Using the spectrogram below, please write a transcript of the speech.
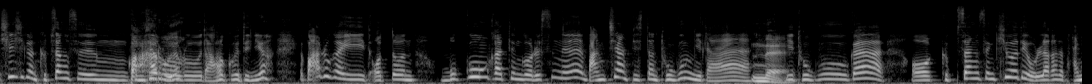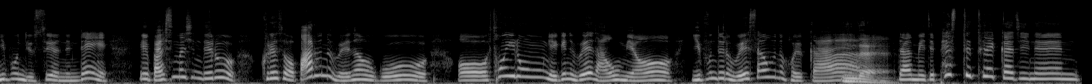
실시간 급상승 검색어로 나왔거든요. 빠루가 이 어떤 목공 같은 거를 쓰는 망치랑 비슷한 도구입니다. 네. 이 도구가 어 급상승 키워드에 올라가서 많이 본 뉴스였는데 예, 말씀하신 대로 그래서 빠루는 왜 나오고 어 성희롱 얘기는 왜 나오며 이분들은 왜 싸우는 걸까? 네. 그다음에 이제 패스트 트랙까지는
